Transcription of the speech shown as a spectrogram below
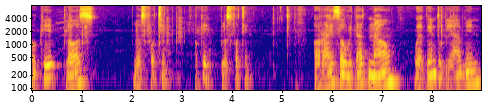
okay? Plus plus 14 okay? Plus 14 all right so with that now we're going to be having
